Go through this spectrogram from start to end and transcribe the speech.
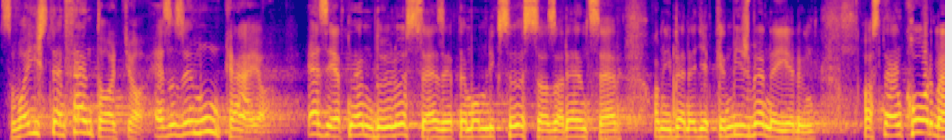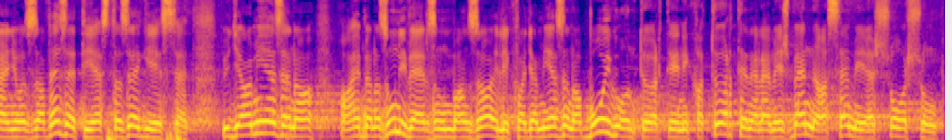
Szóval Isten fenntartja, ez az ő munkája. Ezért nem dől össze, ezért nem omlik össze az a rendszer, amiben egyébként mi is benne élünk. Aztán kormányozza, vezeti ezt az egészet. Ugye ami ezen a, a, ebben az univerzumban zajlik, vagy ami ezen a bolygón történik, a történelem és benne a személyes sorsunk,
